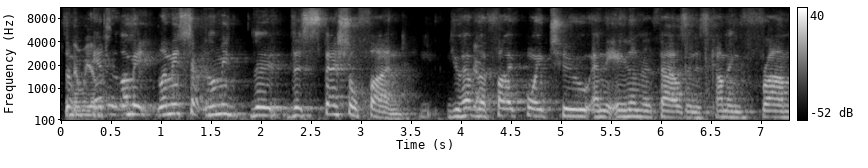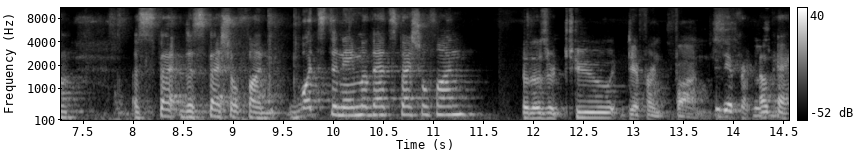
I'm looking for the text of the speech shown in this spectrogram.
So And then we have- Andrew, let me, let me start, let me, the, the special fund, you have the five point two and the eight hundred thousand is coming from a spe, the special fund. What's the name of that special fund? So those are two different funds. Two different, Those- okay.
